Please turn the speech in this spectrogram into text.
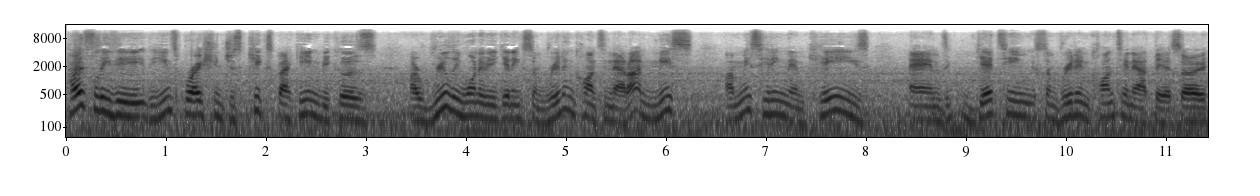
hopefully the the inspiration just kicks back in because I really want to be getting some written content out. I miss I miss hitting them keys and getting some written content out there. So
